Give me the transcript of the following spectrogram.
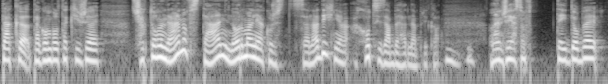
tak, tak on bol taký, že však to len ráno vstáň, normálne akože sa nadýchne a chod si zabehať napríklad. Mm-hmm. Lenže ja som v tej dobe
